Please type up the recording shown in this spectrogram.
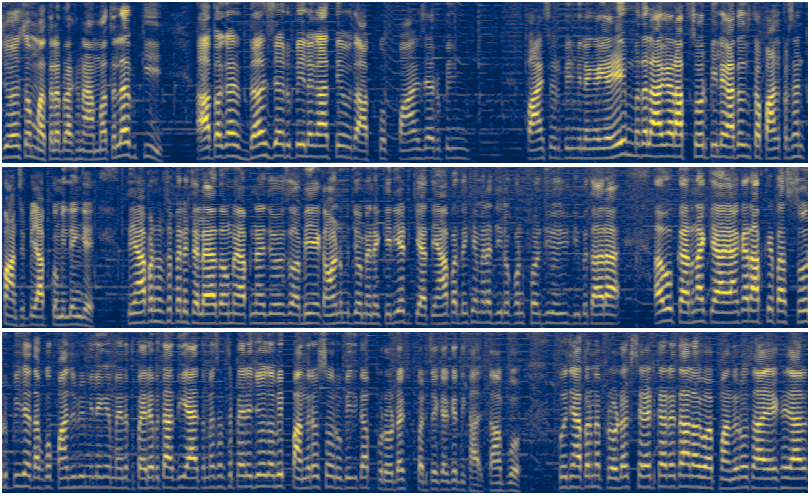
जो है सो मतलब रखना। है मतलब कि आप अगर दस हज़ार रुपये लगाते हो तो आपको पाँच हज़ार रुपये पाँच सौ रुपये मिलेंगे। यही मतलब अगर आप सौ रुपये लगाते हो तो उसका पाँच परसेंट पाँच रुपये आपको मिलेंगे। तो यहाँ पर सबसे पहले चला जाता हूँ मैं अपना जो है अभी अकाउंट में जो मैंने क्रिएट किया था, यहाँ पर देखिए मेरा ज़ीरो पॉइंट फोर ज़ीरो बता रहा है। अब वो करना क्या है? अगर आपके पास सौ रुपये है तो आपको पाँच रुपये मिलेंगे। मैंने तो पहले बता दिया है। तो मैं सबसे पहले जो अभी पंद्रह सौ का प्रोडक्ट परचेज करके दिखाता हूँ आपको। कुछ यहाँ पर मैं प्रोडक्ट सेलेक्ट कर लेता हूँ, लगभग पंद्रह सौ एक हज़ार।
